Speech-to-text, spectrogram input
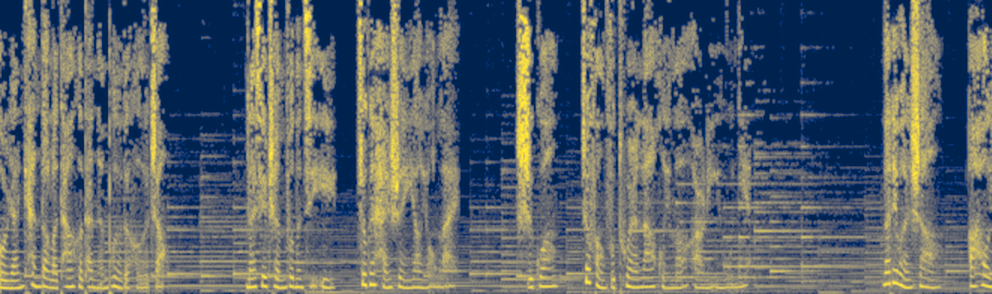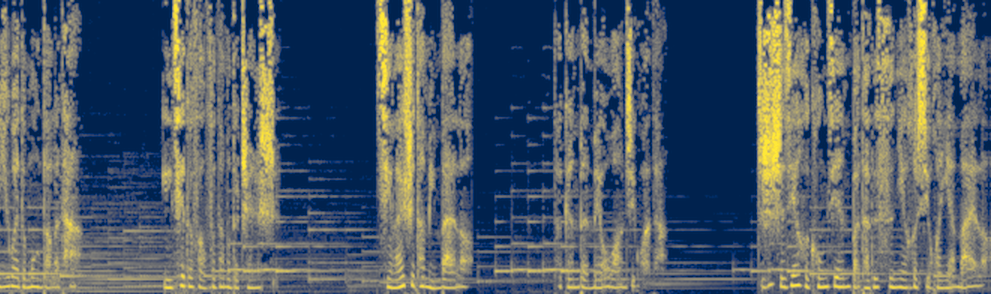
偶然看到了她和她男朋友的合照，那些尘封的记忆就跟海水一样涌来，时光就仿佛突然拉回了二零一五年。那天晚上，阿浩意外的梦到了他，一切都仿佛那么的真实。醒来时，他明白了，他根本没有忘记过他，只是时间和空间把他的思念和喜欢掩埋了，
